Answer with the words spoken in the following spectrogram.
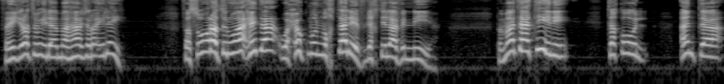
فهجرته إلى ما هاجر إليه. فصورة واحدة وحكم مختلف لاختلاف النية. فما تأتيني تقول أنت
